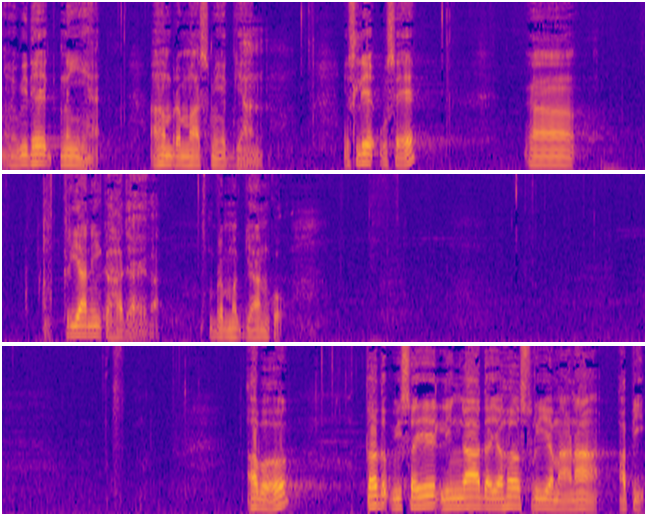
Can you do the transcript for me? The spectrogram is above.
विधेय नहीं है। अहम ब्रह्मास्मि ज्ञान। इसलिए उसे आ, क्रिया नहीं कहा जाएगा। ब्रह्म ज्ञान को। अब तद विषय लिंगादय श्रूयमाणा अपि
